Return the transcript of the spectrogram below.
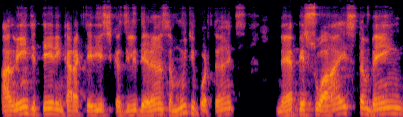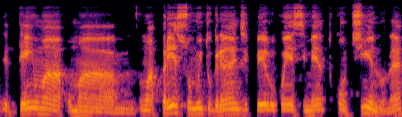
além de terem características de liderança muito importantes, né, pessoais, também têm uma, uma, um apreço muito grande pelo conhecimento contínuo, né?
